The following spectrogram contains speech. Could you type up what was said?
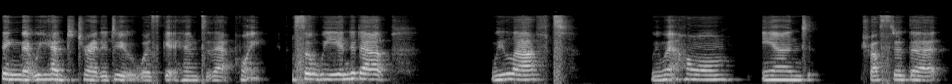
thing that we had to try to do was get him to that point. So we ended up, we left, we went home and trusted that,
